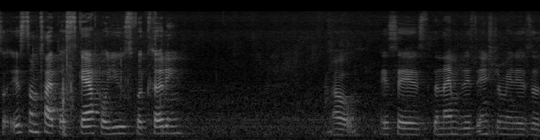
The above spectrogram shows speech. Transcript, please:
So it's some type of scalpel used for cutting. Oh, it says the name of this instrument is a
